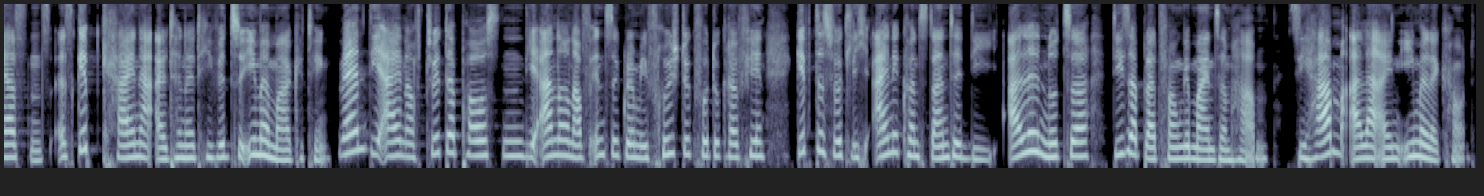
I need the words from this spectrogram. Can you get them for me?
Erstens, es gibt keine Alternative zu E-Mail-Marketing. Während die einen auf Twitter posten, die anderen auf Instagram ihr Frühstück fotografieren, gibt es wirklich eine Konstante, die alle Nutzer dieser Plattform gemeinsam haben. Sie haben alle einen E-Mail-Account.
